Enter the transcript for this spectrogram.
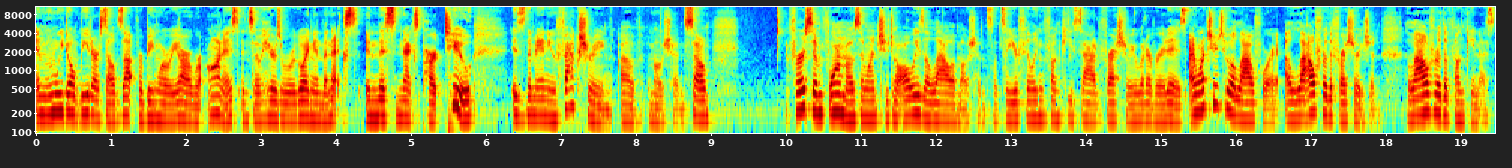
And when we don't beat ourselves up for being where we are, we're honest. And so here's where we're going in the next in this next part too is the manufacturing of emotion. So first and foremost, I want you to always allow emotions. Let's say you're feeling funky, sad, frustrated, whatever it is. I want you to allow for it. Allow for the frustration. Allow for the funkiness.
